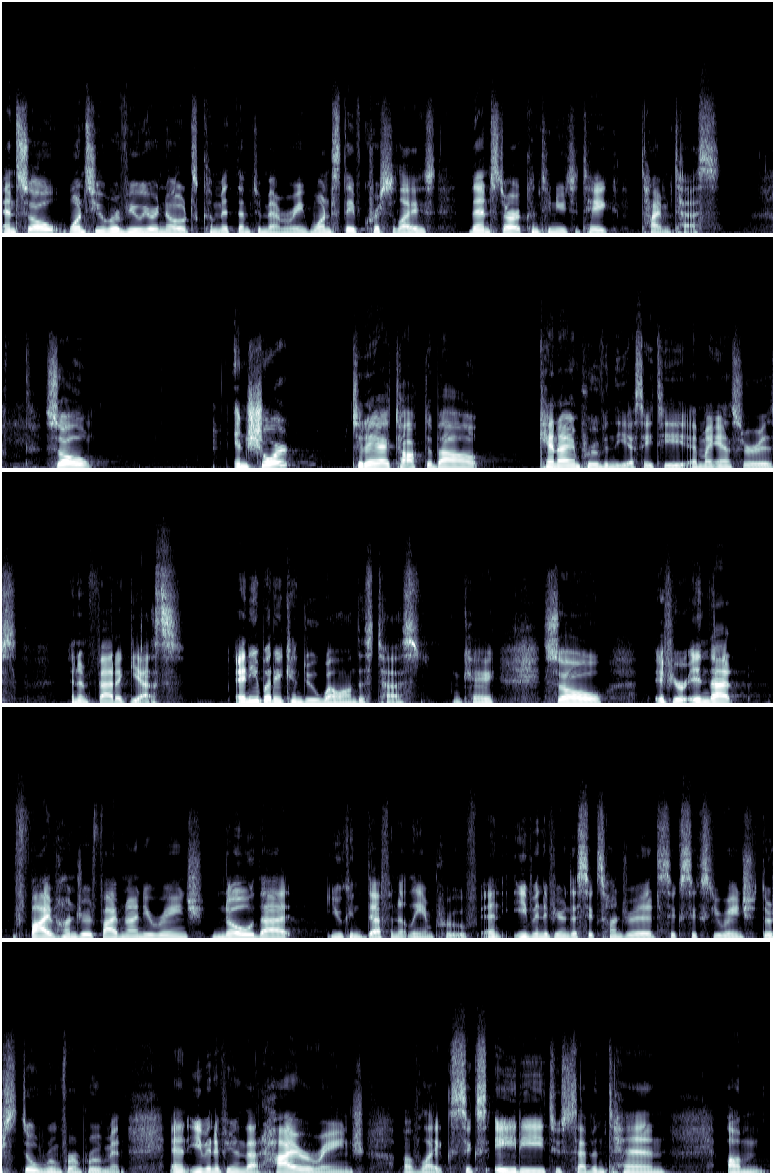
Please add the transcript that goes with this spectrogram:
And so once you review your notes, commit them to memory, once they've crystallized, then start continue to take time tests. So in short, today I talked about can I improve in the SAT? And my answer is an emphatic yes. Anybody can do well on this test. Okay. So if you're in that 500, 590 range, know that you can definitely improve. And even if you're in the 600, 660 range, there's still room for improvement. And even if you're in that higher range of like 680 to 710, um,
